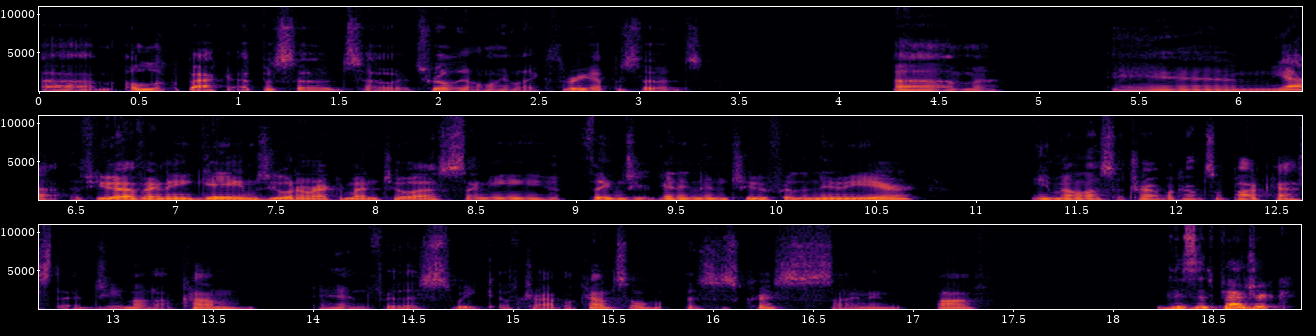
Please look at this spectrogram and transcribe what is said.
um, a look back episode. So it's really only like three episodes. Um, and yeah, if you have any games you want to recommend to us, any things you're getting into for the new year, email us at tribalcouncilpodcast at gmail.com. And for this week of Tribal Council, this is Chris signing off, this is patrick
